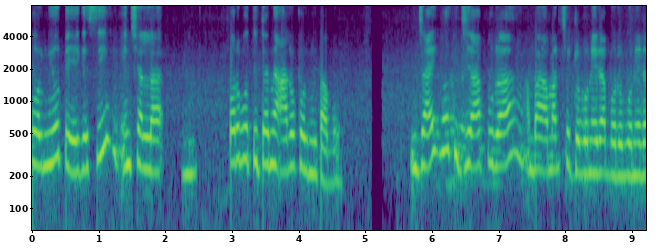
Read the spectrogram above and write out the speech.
কর্মীও পেয়ে গেছি। ইনশাল্লাহ পরবর্তীতে আমি আরও কর্মী পাবো। যাই হোক পুরা বা আমার ছোট বোনেরা, বড় বোনেরা,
